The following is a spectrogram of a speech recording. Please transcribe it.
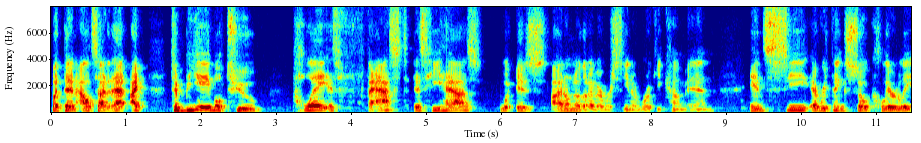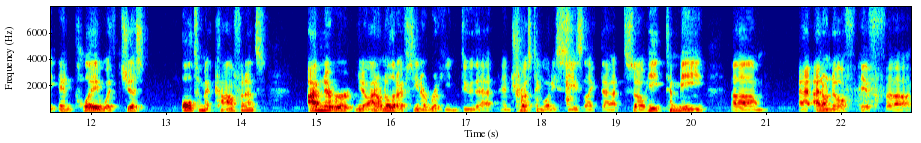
but then outside of that, I to be able to play as fast as he has is I don't know that I've ever seen a rookie come in and see everything so clearly and play with just ultimate confidence. I've never, you know, I don't know that I've seen a rookie do that and trusting what he sees like that. So he, to me, um, I, I, don't know if if uh,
